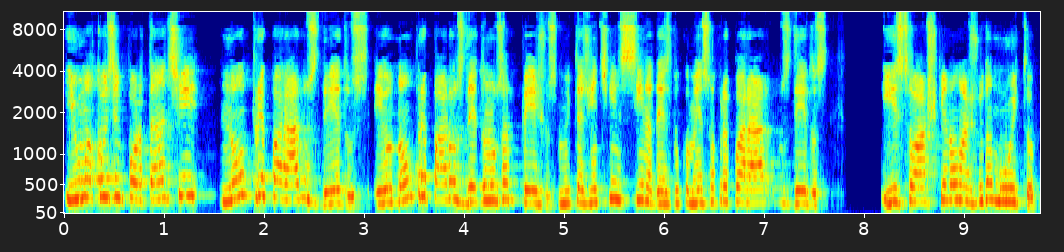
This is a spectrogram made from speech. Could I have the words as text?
E uma coisa importante, não preparar os dedos. Eu não preparo os dedos nos arpejos. Muita gente ensina desde o começo a preparar os dedos. Isso eu acho que não ajuda muito.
